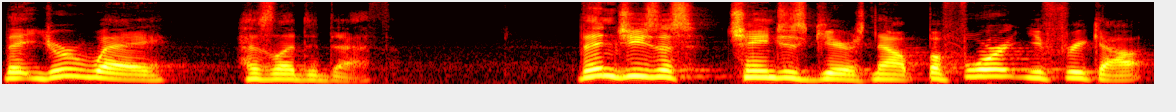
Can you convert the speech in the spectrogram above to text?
that your way has led to death. Then Jesus changes gears. Now, before you freak out,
